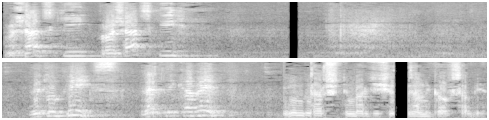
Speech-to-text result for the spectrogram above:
Prosiaczki, prosiaczki. Little pigs, let me come in. Im starszy, tym bardziej się zamykał w sobie.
